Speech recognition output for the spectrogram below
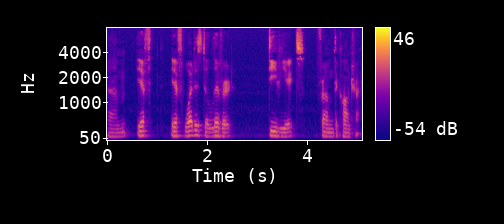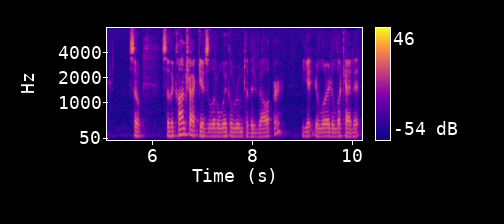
um, if if what is delivered deviates from the contract. So so the contract gives a little wiggle room to the developer. You get your lawyer to look at it,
